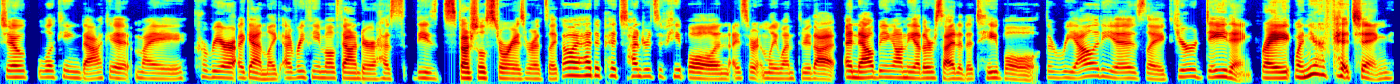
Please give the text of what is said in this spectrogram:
joke looking back at my career again, like every female founder has these special stories where it's like, oh, I had to pitch hundreds of people. And I certainly went through that. And now being on the other side of the table, the reality is like you're dating, right? When you're pitching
